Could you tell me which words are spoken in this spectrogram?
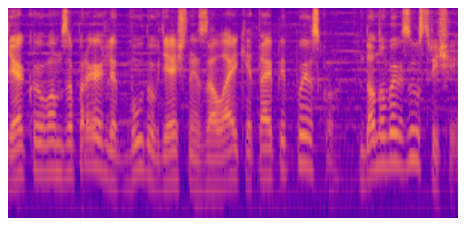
Дякую вам за перегляд. Буду вдячний за лайки та підписку. До нових зустрічей!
